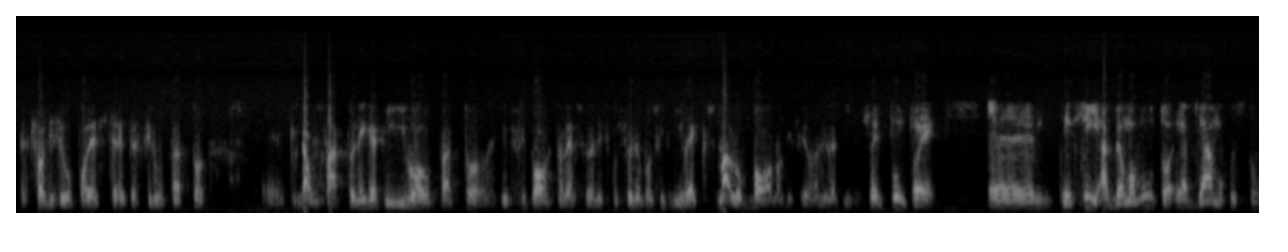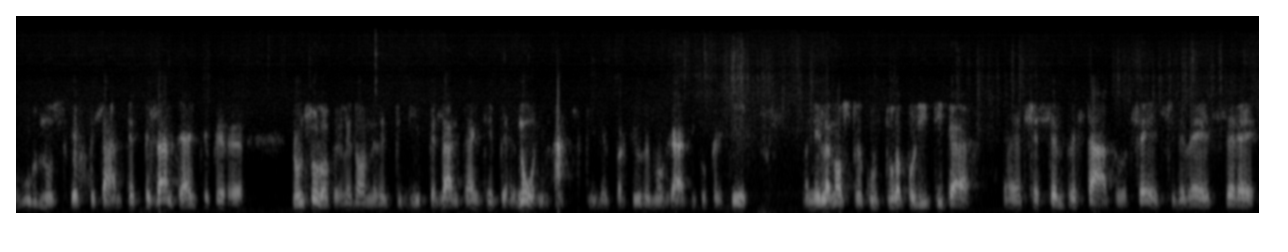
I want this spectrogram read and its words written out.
perciò dicevo, può essere perfino un fatto da un fatto negativo a un fatto che ci porta verso una discussione positiva, ex malo bono, dicevano i latini. Cioè, il punto è eh, che sì, abbiamo avuto e abbiamo questo vulnus che è pesante, è pesante anche per, non solo per le donne del PD, è pesante anche per noi maschi del Partito Democratico, perché nella nostra cultura politica eh, c'è sempre stato, c'è e ci deve essere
